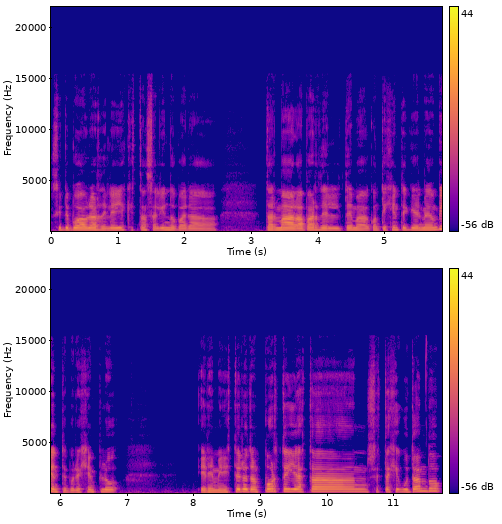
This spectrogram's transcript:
Sí te puedo hablar de leyes que están saliendo para estar más a la par del tema contingente que es el medio ambiente. Por ejemplo, en el Ministerio de Transporte ya están se está ejecutando,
